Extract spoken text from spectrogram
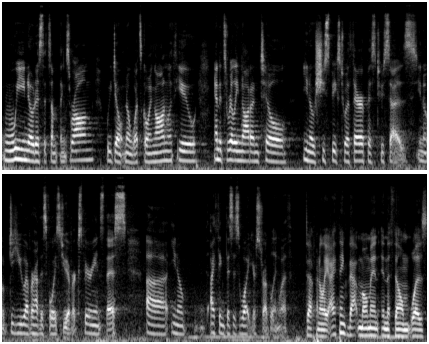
we notice that something's wrong. We don't know what's going on with you. And it's really not until, you know, she speaks to a therapist who says, you know, do you ever have this voice? Do you ever experience this? Uh, you know, I think this is what you're struggling with. Definitely. I think that moment in the film was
